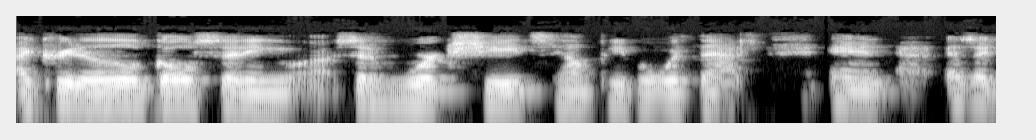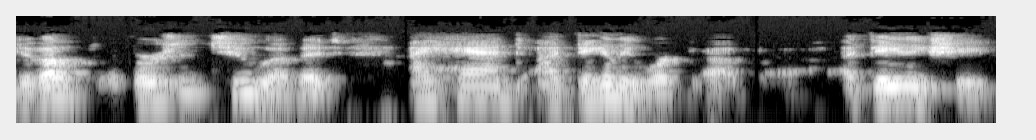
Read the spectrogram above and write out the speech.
I created a little goal setting uh, set of worksheets to help people with that. And as I developed version two of it, I had a daily work uh, a daily sheet.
